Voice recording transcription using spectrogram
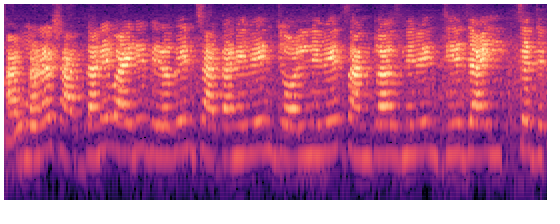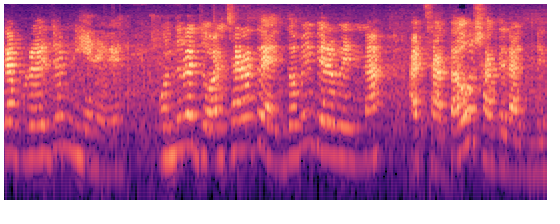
আপনারা সাবধানে বাইরে বেরোবেন ছাতা নেবেন জল নেবেন সানগ্লাস নেবেন যে যা ইচ্ছা যেটা প্রয়োজন নিয়ে নেবেন। বন্ধুরা, জল ছাড়া তো একদমই বেরোবেন না। আর ছাতাও সাথে রাখবেন।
